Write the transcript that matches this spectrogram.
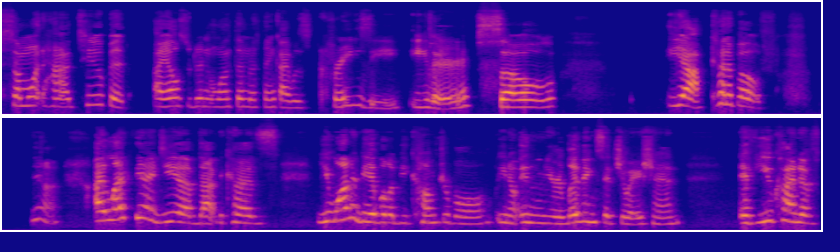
somewhat had to, but I also didn't want them to think I was crazy either. So, yeah, kind of both. Yeah. I like the idea of that because you want to be able to be comfortable, you know, in your living situation. If you kind of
